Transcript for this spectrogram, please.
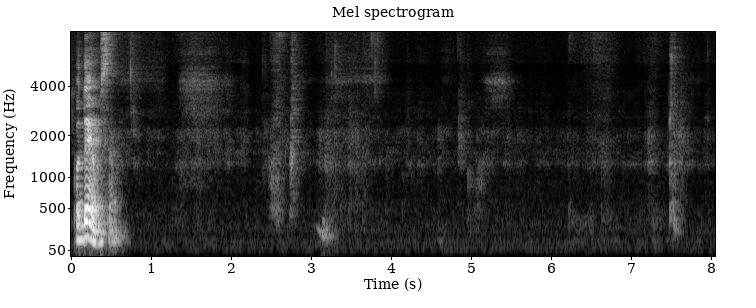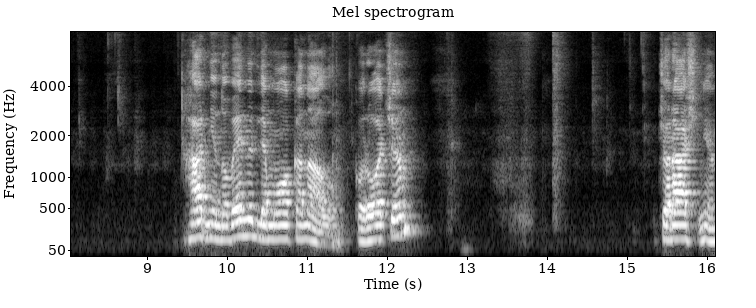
Подивимося. Гарні новини для мого каналу. Коротше. Вчорашнє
